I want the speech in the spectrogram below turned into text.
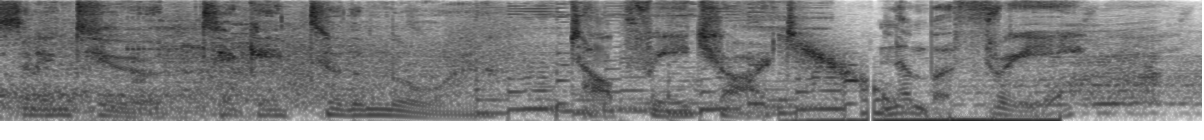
To Ticket to the Moon Top 3 chart. Number 3.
